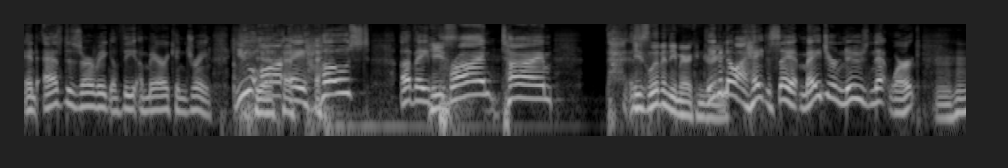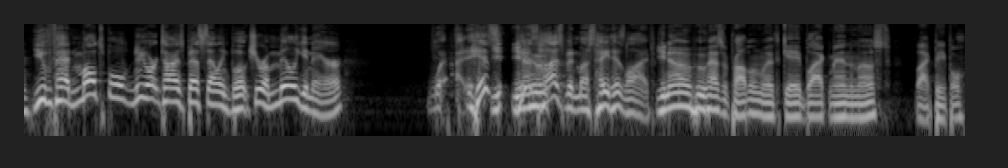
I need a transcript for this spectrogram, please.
and as deserving of the American dream. You are a host of a He's- prime time He's living the American dream. even though I hate to say it, major news network. Mm-hmm. You've had multiple New York Times best-selling books. You're a millionaire. His You- you know his who- husband must hate his life. You know who has a problem with gay black men the most? Black people.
